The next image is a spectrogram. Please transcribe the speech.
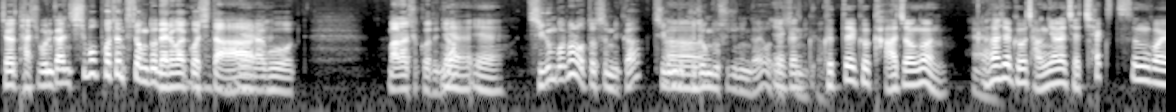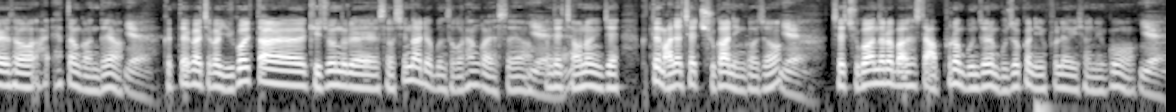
제가 다시 보니까 한 15% 정도 내려갈 것이다라고 예. 말하셨거든요. 예, 지금 보면 어떻습니까? 지금도 그 어, 그 정도 수준인가요? 어떻습니까? 그러니까 그때 그 가정은 예. 사실 그 작년에 제 책 쓴 거에서 했던 건데요. 예. 그때가 제가 6월달 기준으로 해서 시나리오 분석을 한 거였어요. 예. 근데 저는 이제 그때 맞아 제 주관인 거죠. 예. 제 주관으로 봤을 때 앞으로 문제는 무조건 인플레이션이고 예.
